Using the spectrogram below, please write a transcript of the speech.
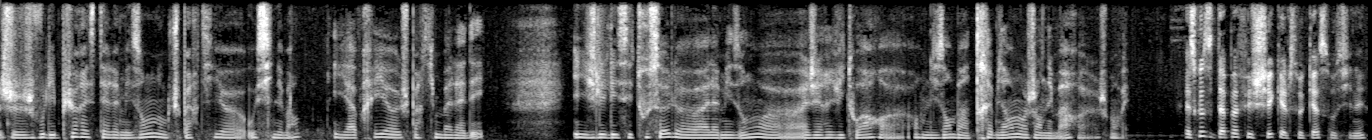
je, je voulais plus rester à la maison. Donc je suis partie au cinéma et après je suis partie me balader Et je l'ai laissé tout seul à la maison à gérer Victoire en me disant ben très bien, moi j'en ai marre, je m'en vais. Est-ce que ça t'a pas fait chier qu'elle se casse au ciné?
